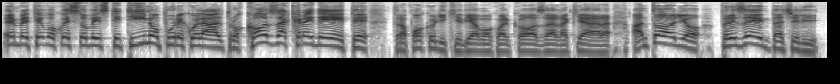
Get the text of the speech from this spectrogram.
e mettevo questo vestitino oppure quell'altro. Cosa credete? Tra poco gli chiediamo qualcosa alla Chiara. Antonio, presentaceli.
